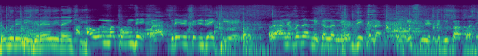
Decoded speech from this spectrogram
ડુંગળીની ગ્રેવી નાખી. આ ઓલમાં તો સમજાય પણ આ ગ્રેવી કરી રાખીએ. હવે આને બદામી કલરની અડધી કલાક વીસ મિનિટ લગી પાકવા દે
